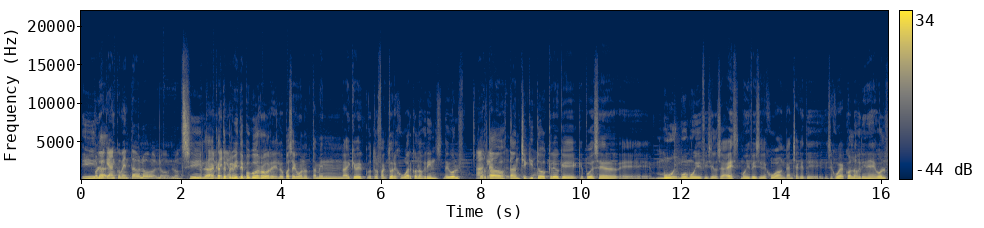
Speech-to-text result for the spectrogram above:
Y por la- lo que han comentado los, los, los- Sí, la, acá te permite pocos errores. Lo que pasa es que, bueno, también hay que ver otros factores. Jugar con los greens de golf Ah, cortados claro. tan chiquitos creo que, que puede ser eh, muy, muy, muy difícil. O sea, es muy difícil. He jugado en canchas que, te- que se juega con los greens de golf.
